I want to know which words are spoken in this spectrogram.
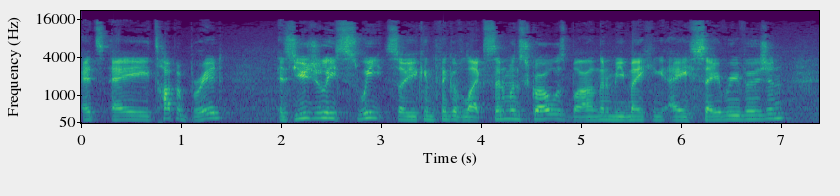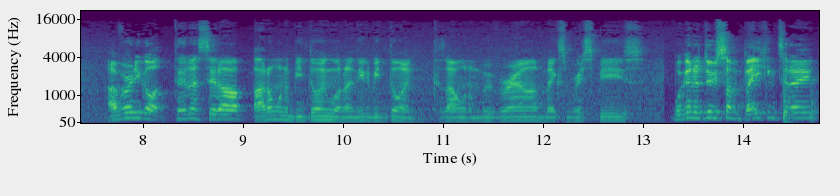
It's a type of bread it's usually sweet, so you can think of like cinnamon scrolls, but I'm gonna be making a savory version. I've already got dinner set up. I don't wanna be doing what I need to be doing because I wanna move around, make some recipes. We're gonna do some baking today,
